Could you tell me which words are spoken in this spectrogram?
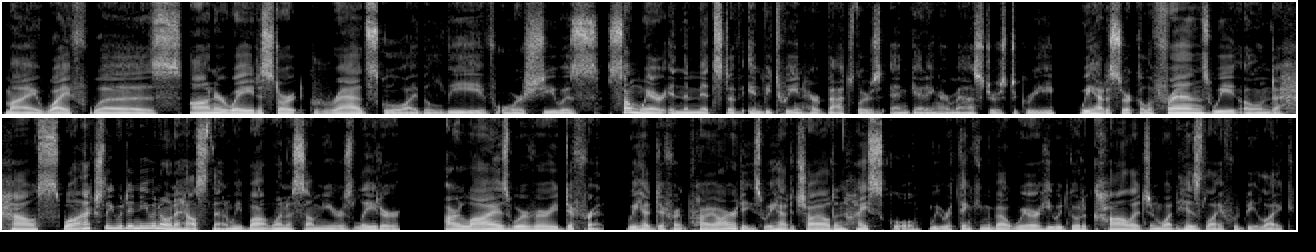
My wife was on her way to start grad school, I believe, or she was somewhere in the midst of in between her bachelor's and getting her master's degree. We had a circle of friends. We owned a house. Well, actually, we didn't even own a house then. We bought one some years later. Our lives were very different we had different priorities. We had a child in high school. We were thinking about where he would go to college and what his life would be like.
